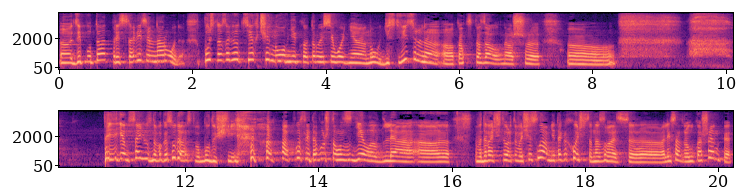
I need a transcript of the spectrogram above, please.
э, депутат, представитель народа. Пусть назовет тех чиновников, которые сегодня, ну, действительно, э, как сказал наш... Э, э президент союзного государства будущий, после того, что он сделал для 24 э, числа, мне так и хочется назвать э, Александра Лукашенко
